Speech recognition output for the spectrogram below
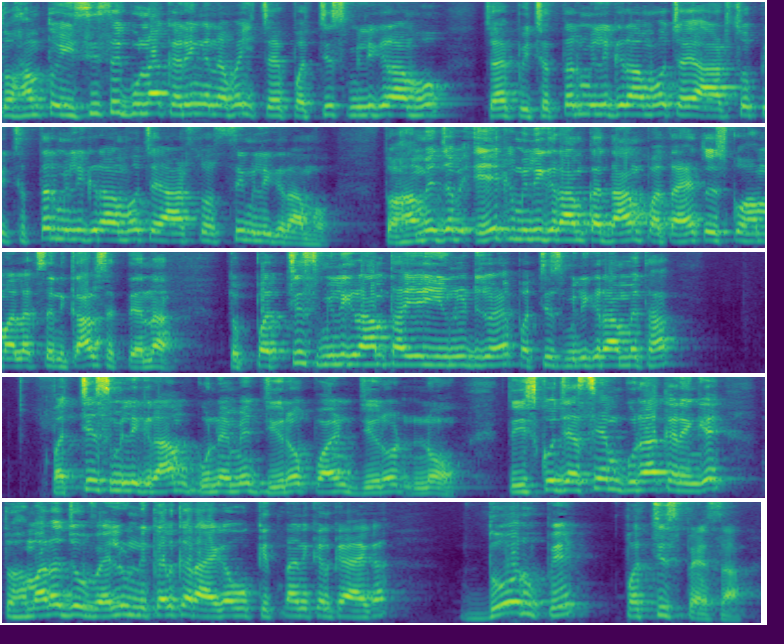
तो हम तो इसी से गुना करेंगे ना भाई। चाहे 25 मिलीग्राम हो, चाहे पिछहत्तर मिलीग्राम हो, चाहे 875 मिलीग्राम हो, चाहे 880 मिलीग्राम हो। तो हमें जब एक मिलीग्राम का दाम पता है तो इसको हम अलग से निकाल सकते हैं ना। तो 25 मिलीग्राम था ये यूनिट जो है 25 मिलीग्राम में था। 25 मिलीग्राम गुने में 0.09 तो इसको जैसे हम गुना करेंगे तो हमारा जो वैल्यू निकल कर आएगा वो कितना निकल कर आएगा? दो रुपए पच्चीस पैसा,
